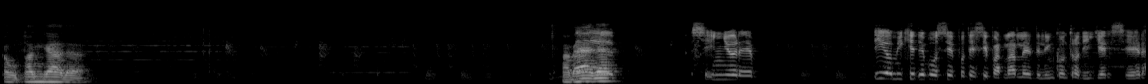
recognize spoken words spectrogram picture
Oh, Pancada. Va bene? Eh, signore, io mi chiedevo se potessi parlarle dell'incontro di ieri sera.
